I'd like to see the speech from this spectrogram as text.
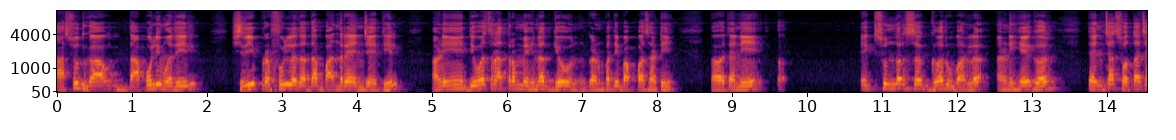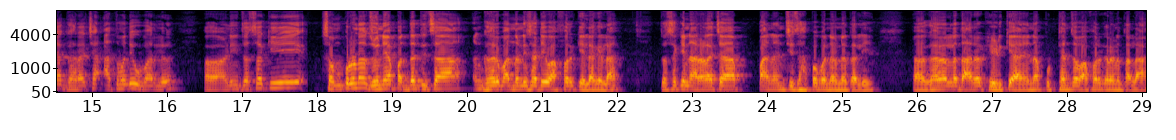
आसूद गाव दापोलीमधील श्री प्रफुल्लदादा बांद्रे यांच्या येथील आणि दिवसरात्र मेहनत घेऊन गणपती बाप्पासाठी त्यांनी एक सुंदरसं घर उभारलं आणि हे घर त्यांच्या स्वतःच्या घराच्या आतमध्ये उभारलं. आणि जसं की संपूर्ण जुन्या पद्धतीचा घर बांधणीसाठी वापर केला गेला. जसं की नारळाच्या पानांची झापं बनवण्यात आली. घराला दारं खिडक्या यांना पुठ्ठ्यांचा वापर करण्यात आला.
